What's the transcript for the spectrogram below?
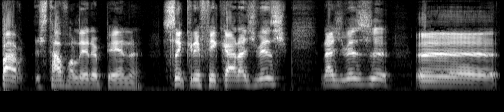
Pá, está a valer a pena sacrificar. Às vezes, às vezes uh,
